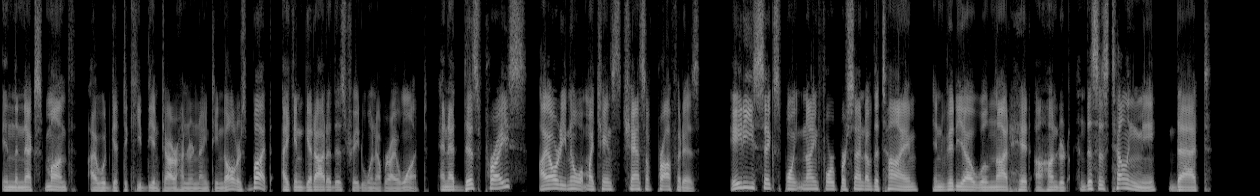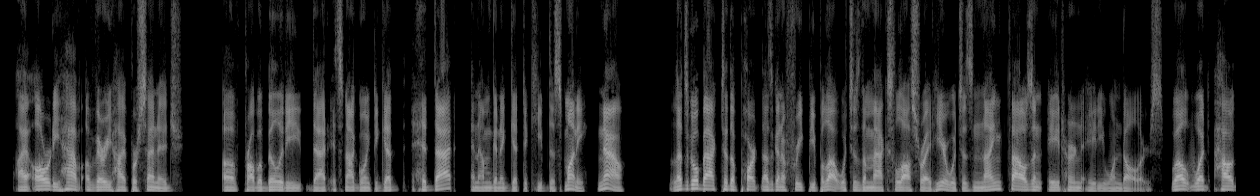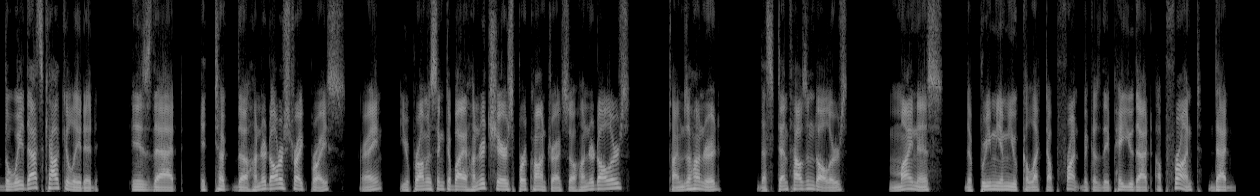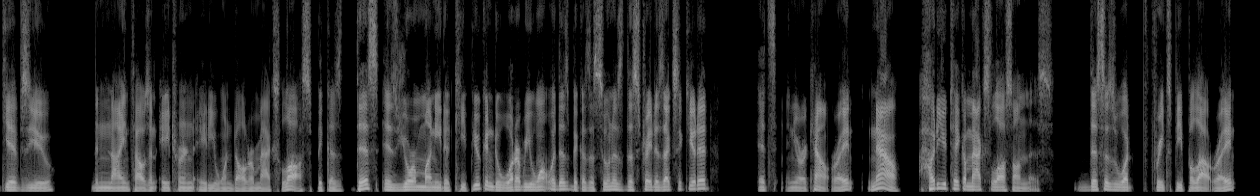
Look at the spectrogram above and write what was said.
in the next month, I would get to keep the entire $119, but I can get out of this trade whenever I want. And at this price, I already know what my chance, chance of profit is. 86.94% of the time, NVIDIA will not hit 100. And this is telling me that I already have a very high percentage of probability that it's not going to get hit that and I'm going to get to keep this money. Now, Let's go back to the part that's going to freak people out, which is the max loss right here, which is $9,881. Well, what how the way that's calculated is that it took the $100 strike price, right? You're promising to buy 100 shares per contract, so $100 times 100, that's $10,000 minus the premium you collect up front because they pay you that up front, that gives you the $9,881 max loss because this is your money to keep. You can do whatever you want with this because as soon as this trade is executed, it's in your account, right? Now, how do you take a max loss on this? This is what freaks people out, right?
